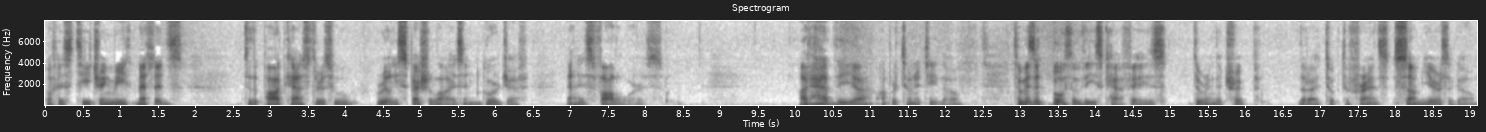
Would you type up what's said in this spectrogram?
of his teaching me- methods to the podcasters who really specialize in Gurdjieff and his followers. I've had the uh, opportunity, though, to visit both of these cafes during the trip that I took to France some years ago.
